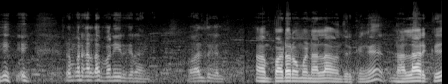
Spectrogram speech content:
ரொம்ப நல்லா பண்ணியிருக்கிறாங்க. வாழ்த்துக்கள். படம் ரொம்ப நல்லா வந்திருக்குங்க. நல்லாயிருக்கு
